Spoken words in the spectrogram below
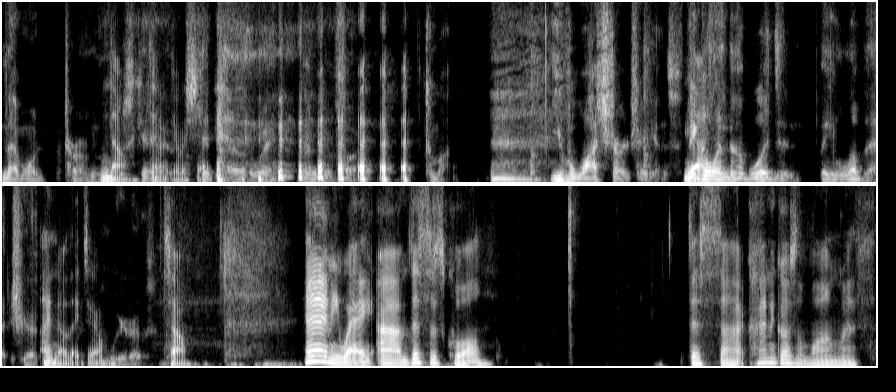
That won't turn. No, they don't give a shit. Get out of the way. A. Come on. You've watched our chickens. They go into the woods and they love that shit. I know they do. Weirdos. So anyway, um, this is cool. This uh, kind of goes along with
